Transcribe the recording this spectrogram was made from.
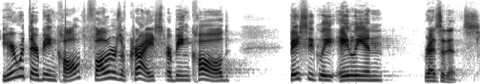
You hear what they're being called? Followers of Christ are being called basically alien residents.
